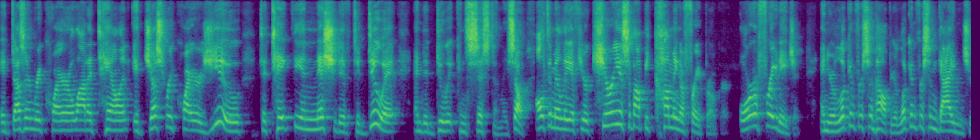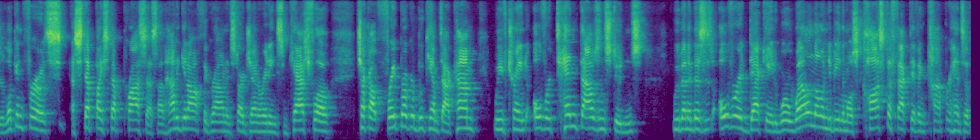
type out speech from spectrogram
It doesn't require a lot of talent. It just requires you to take the initiative to do it and to do it consistently. So ultimately, if you're curious about becoming a freight broker or a freight agent, and you're looking for some help, you're looking for some guidance, you're looking for a step by step process on how to get off the ground and start generating some cash flow, check out freightbrokerbootcamp.com. We've trained over 10,000 students We've been in business over a decade. We're well known to be the most cost effective and comprehensive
